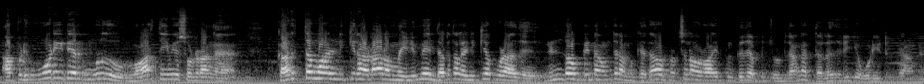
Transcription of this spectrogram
அப்படி ஓடிட்டே இருக்கும்போது ஒரு வார்த்தையுமே சொல்றாங்க. கருத்தமால் நிக்கிறாடா? நம்ம இனிமே இந்த இடத்துல நிக்க கூடாது நின்றோம் அப்படின்னா வந்து நமக்கு ஏதாவது பிரச்சனை வர வாய்ப்பு இருக்குது அப்படின்னு சொல்லிட்டு தாங்க தலைதிரிக்க ஓடிட்டு இருக்காங்க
